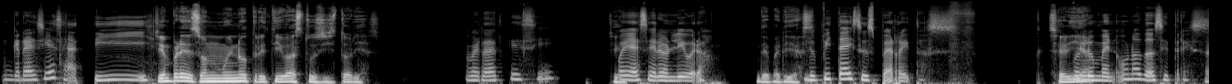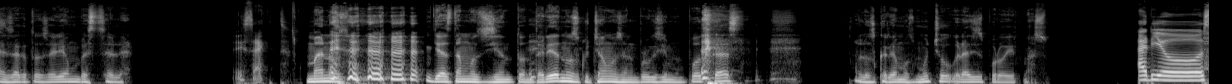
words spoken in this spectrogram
Gracias a ti. Siempre son muy nutritivas tus historias. ¿Verdad que sí? Voy a hacer un libro. Deberías. Lupita y sus perritos. Sería. Volumen 1, 2 y 3. Exacto, sería un bestseller. Exacto. Manos, ya estamos diciendo tonterías. Nos escuchamos en el próximo podcast. Los queremos mucho. Gracias por oírnos. Adiós.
